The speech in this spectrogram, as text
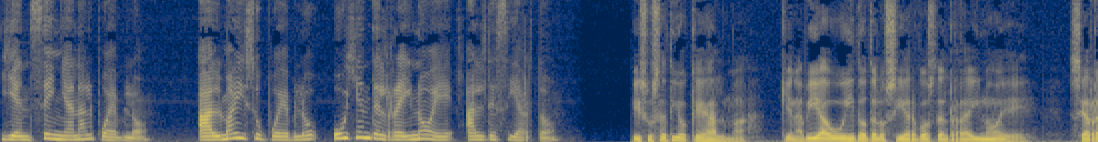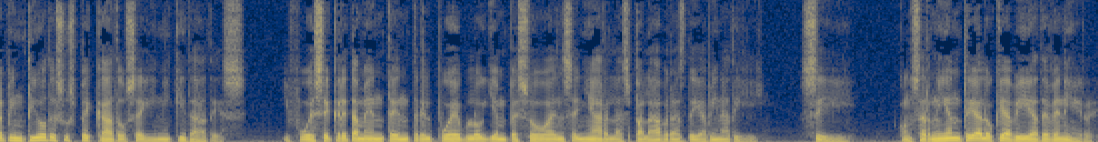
y enseñan al pueblo. Alma y su pueblo huyen del rey Noé al desierto. Y sucedió que Alma, quien había huido de los siervos del rey Noé, se arrepintió de sus pecados e iniquidades, y fue secretamente entre el pueblo y empezó a enseñar las palabras de Abinadí, sí, concerniente a lo que había de venir,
